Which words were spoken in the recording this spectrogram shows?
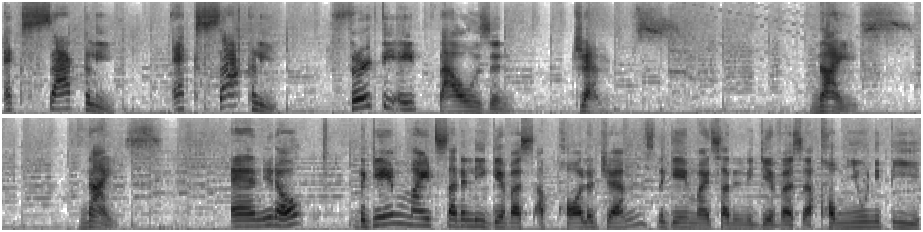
exactly, exactly 38,000 gems. Nice. Nice. And you know, the game might suddenly give us Apollo gems. The game might suddenly give us a community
